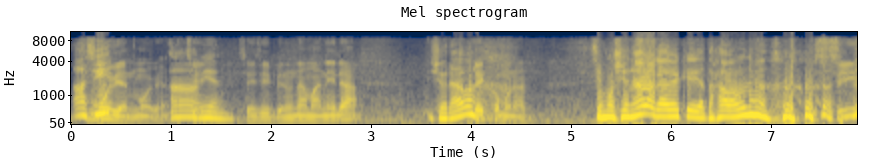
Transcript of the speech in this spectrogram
Ah, ¿sí? Muy bien, muy bien. Ah, sí. bien. Sí, sí, pero de una manera ¿Y ¿Lloraba? descomunal. ¿Se emocionaba cada vez que atajaba una? Sí,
